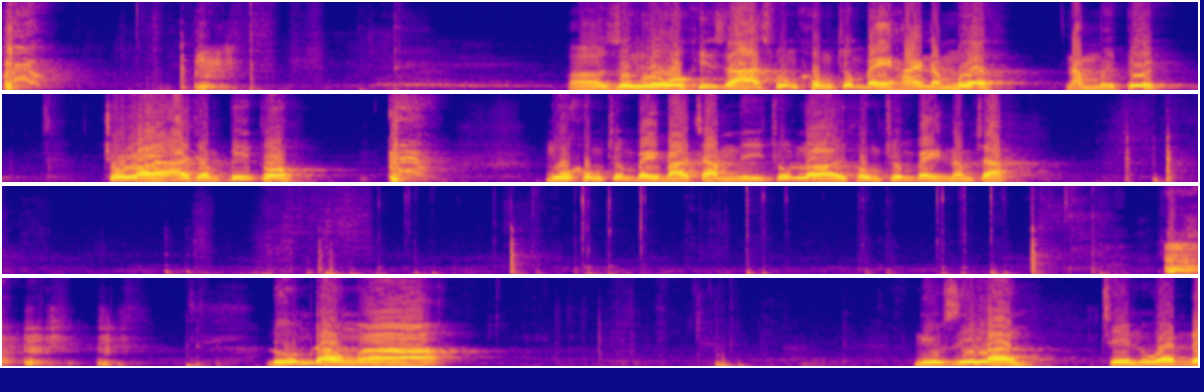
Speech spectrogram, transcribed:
à, dừng lỗ khi giá xuống 0.7250 50 pip chốt lời 200 pip thôi. Mua 0.7300 thì chốt lời 0.7500 đốm đồng uh, New Zealand trên USD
